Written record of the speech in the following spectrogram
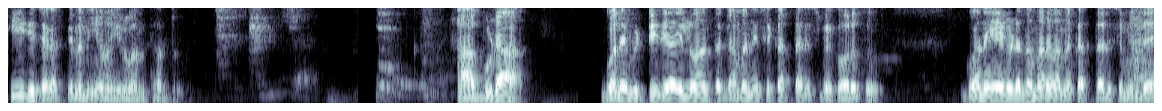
ಹೀಗೆ ಜಗತ್ತಿನ ನಿಯಮ ಇರುವಂತಹದ್ದು ಆ ಬುಡ ಗೊನೆ ಬಿಟ್ಟಿದೆಯಾ ಇಲ್ವಾ ಅಂತ ಗಮನಿಸಿ ಕತ್ತರಿಸಬೇಕು ಹೊರತು. ಗೊನೆಯೇ ಬಿಡದ ಮರವನ್ನು ಕತ್ತರಿಸಿ ಮುಂದೆ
